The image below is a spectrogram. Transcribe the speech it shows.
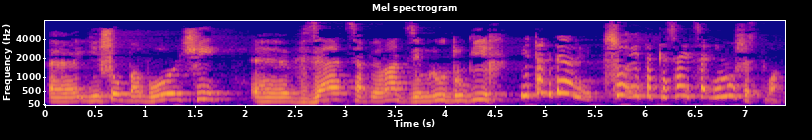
э, еще побольше э, взять, собирать землю других и так далее. Все это касается имущества.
